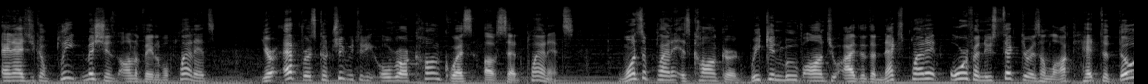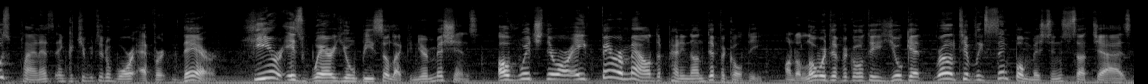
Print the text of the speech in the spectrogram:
And as you complete missions on available planets, your efforts contribute to the overall conquest of said planets. Once a planet is conquered, we can move on to either the next planet, or if a new sector is unlocked, head to those planets and contribute to the war effort there. Here is where you'll be selecting your missions, of which there are a fair amount depending on difficulty. On the lower difficulties, you'll get relatively simple missions such as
